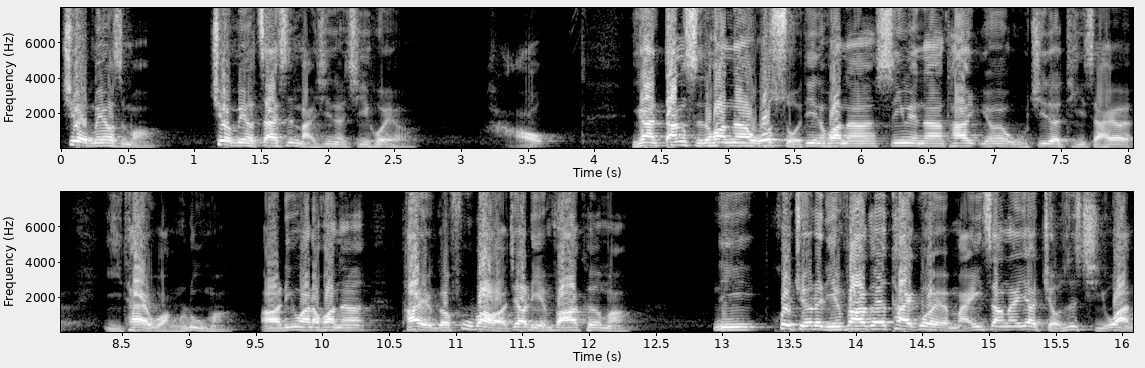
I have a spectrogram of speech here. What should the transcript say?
就没有什么，就没有再次买进的机会哦。好，你看当时的话呢，我锁定的话呢，是因为呢它拥有五 G 的题材，还有以太网络嘛。啊，另外的话呢，它有个副报啊，叫联发科嘛。你会觉得联发科太贵，买一张呢要九十几万。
